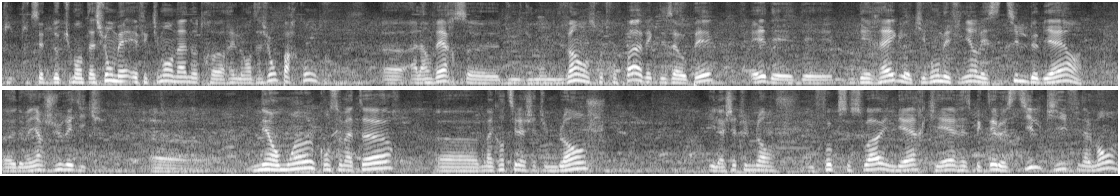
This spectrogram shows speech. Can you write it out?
toute cette documentation, mais effectivement, on a notre réglementation. Par contre, euh, à l'inverse euh, du, monde du vin, on ne se retrouve pas avec des AOP et des, règles qui vont définir les styles de bière euh, de manière juridique. néanmoins, le consommateur, bah, quand il achète une blanche, il achète une blanche. Il faut que ce soit une bière qui ait respecté le style qui finalement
